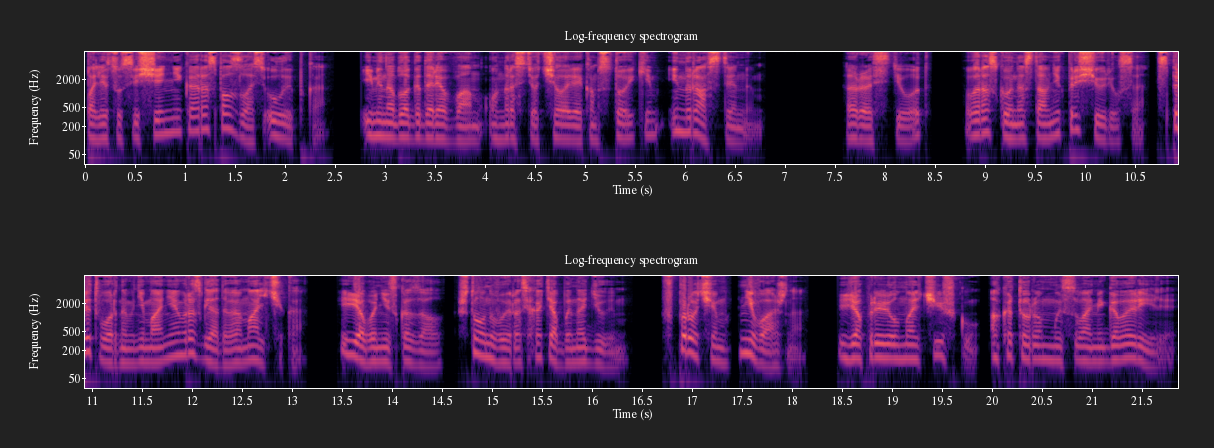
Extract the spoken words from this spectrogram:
По лицу священника расползлась улыбка. Именно благодаря вам он растет человеком стойким и нравственным. Растет? Воровской наставник прищурился, с притворным вниманием разглядывая мальчика. Я бы не сказал, что он вырос хотя бы на дюйм. Впрочем, неважно. Я привел мальчишку, о котором мы с вами говорили,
